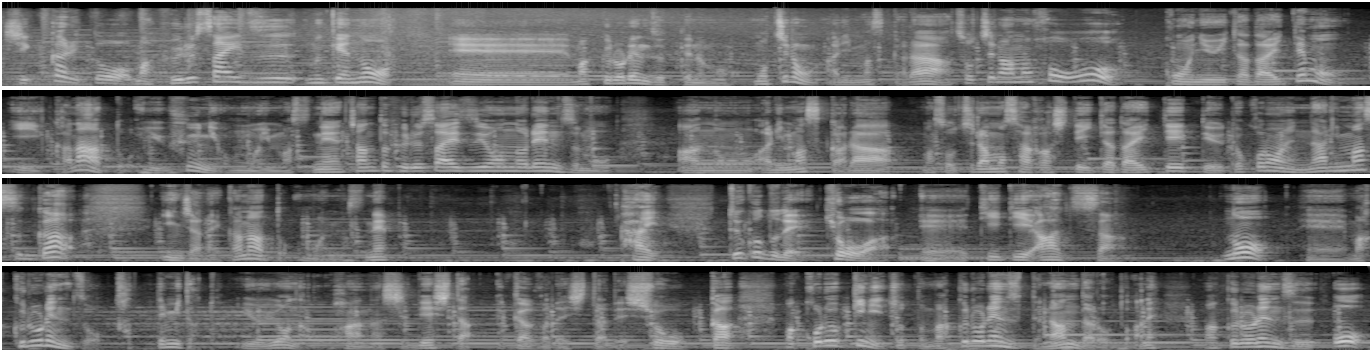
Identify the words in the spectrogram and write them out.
しっかりと、まあ、フルサイズ向けの、えー、マクロレンズっていうのももちろんありますからそちらの方を購入いただいてもいいかなというふうに思いますね。ちゃんとフルサイズ用のレンズもあのありますから、まあ、そちらも探していただいてっていうところになりますがいいんじゃないかなと思いますね。はい。ということで今日は、えー、TT アーチさんの、えー、マクロレンズを買ってみたというようなお話でした。いかがでしたでしょうか、まあ、これを機にちょっとマクロレンズって何だろうとかね、マクロレンズを、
